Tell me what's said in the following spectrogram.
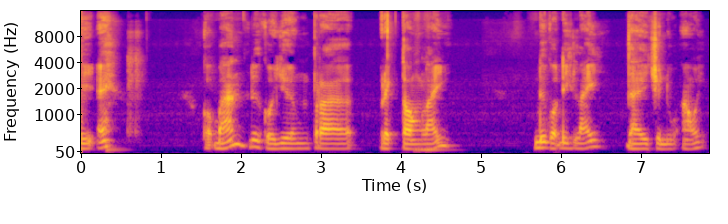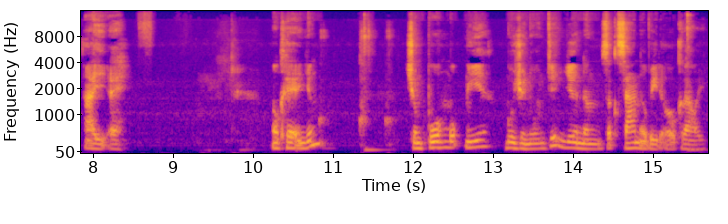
IES ក៏បានឬក៏យើងប្រើ rectangle line ឬក៏ display ដែលជំនួសឲ្យ IES អូខេអញ្ចឹងចំពោះមុខងារមួយចំនួនទៀតយើងនឹងសិក្សានៅវីដេអូក្រោយ។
